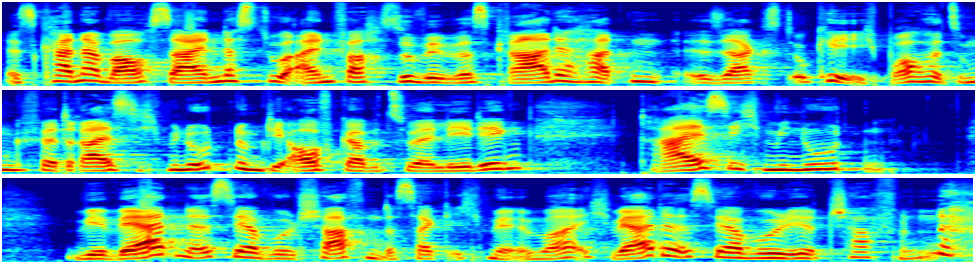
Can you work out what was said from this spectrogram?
Es kann aber auch sein, dass du einfach, so wie wir es gerade hatten, sagst, okay, ich brauche jetzt ungefähr 30 Minuten, um die Aufgabe zu erledigen. 30 Minuten. Wir werden es ja wohl schaffen, das sage ich mir immer. Ich werde es ja wohl jetzt schaffen,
